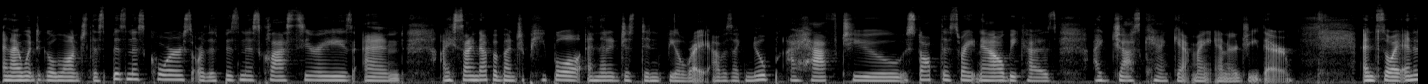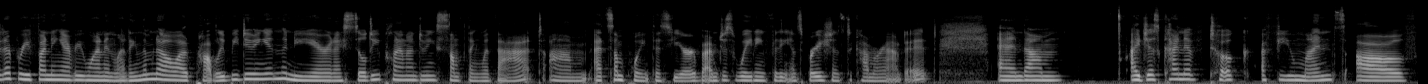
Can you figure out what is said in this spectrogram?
And I went to go launch this business course or this business class series, and I signed up a bunch of people, and then it just didn't feel right. I was like, nope, I have to stop this right now because I just can't get my energy there. And so I ended up refunding everyone and letting them know I would probably be doing it in the new year, and I still do plan on doing something with that um, at some point this year, but I'm just waiting for the inspirations to come around it. And, um, I just kind of took a few months of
